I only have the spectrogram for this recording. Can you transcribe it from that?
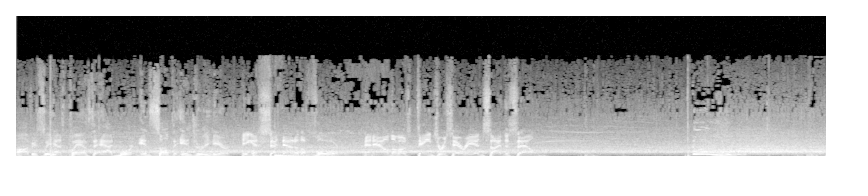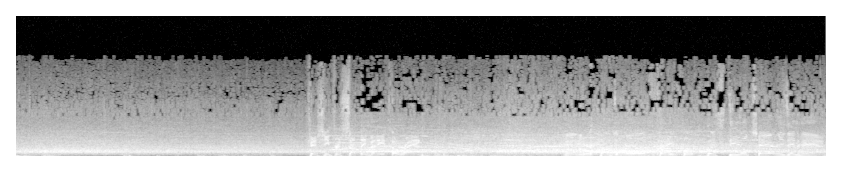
Obviously has plans to add more insult to injury here. He gets sent down to the floor. And now in the most dangerous area inside the cell. Fishing for something beneath the ring. And here comes Old Faithful. The steel chair is in hand.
